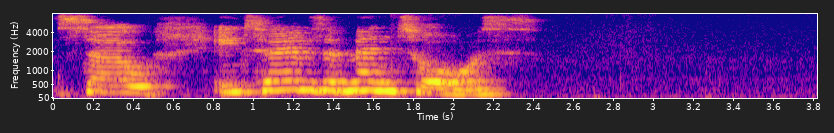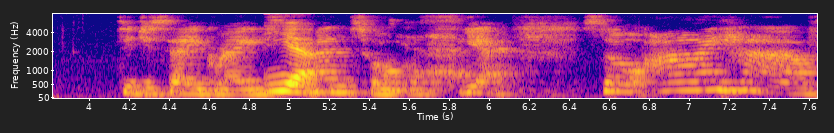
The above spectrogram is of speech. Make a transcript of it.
So, in terms of mentors, did you say, Grace? Yeah. Mentors, yeah. So I have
